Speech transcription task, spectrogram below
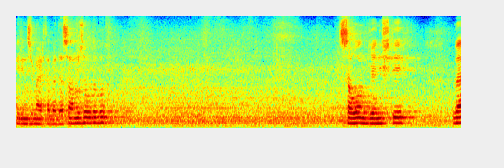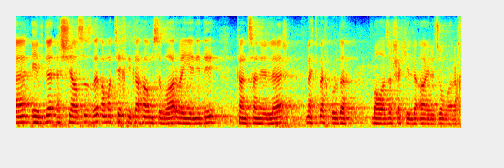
birinci mərtəbədə sanuzuldur bu. Salon genişdir və evdə əşyasızdır, amma texnika hamısı var və yenidir. Kondisionerlər, mətbəx burada balaca şəkildə ayrıcı olaraq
